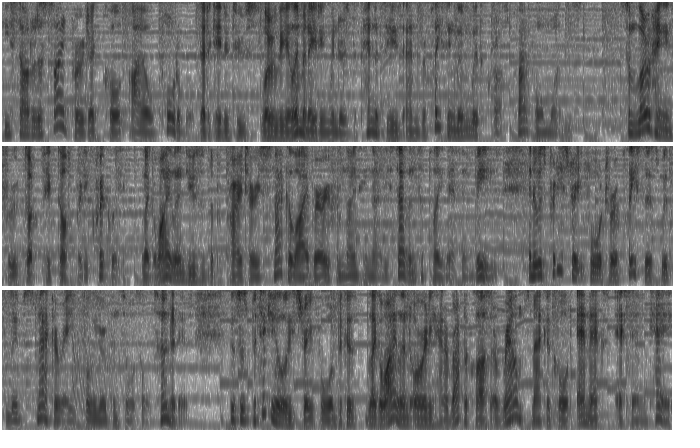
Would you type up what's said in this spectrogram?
he started a side project called Isle Portable, dedicated to slowly eliminating Windows dependencies and replacing them with cross platform ones. Some low-hanging fruit got picked off pretty quickly. LEGO Island uses the proprietary Smacker library from 1997 to play FMVs, and it was pretty straightforward to replace this with libsmacker, a fully open source alternative. This was particularly straightforward because LEGO Island already had a wrapper class around Smacker called MXSMK,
